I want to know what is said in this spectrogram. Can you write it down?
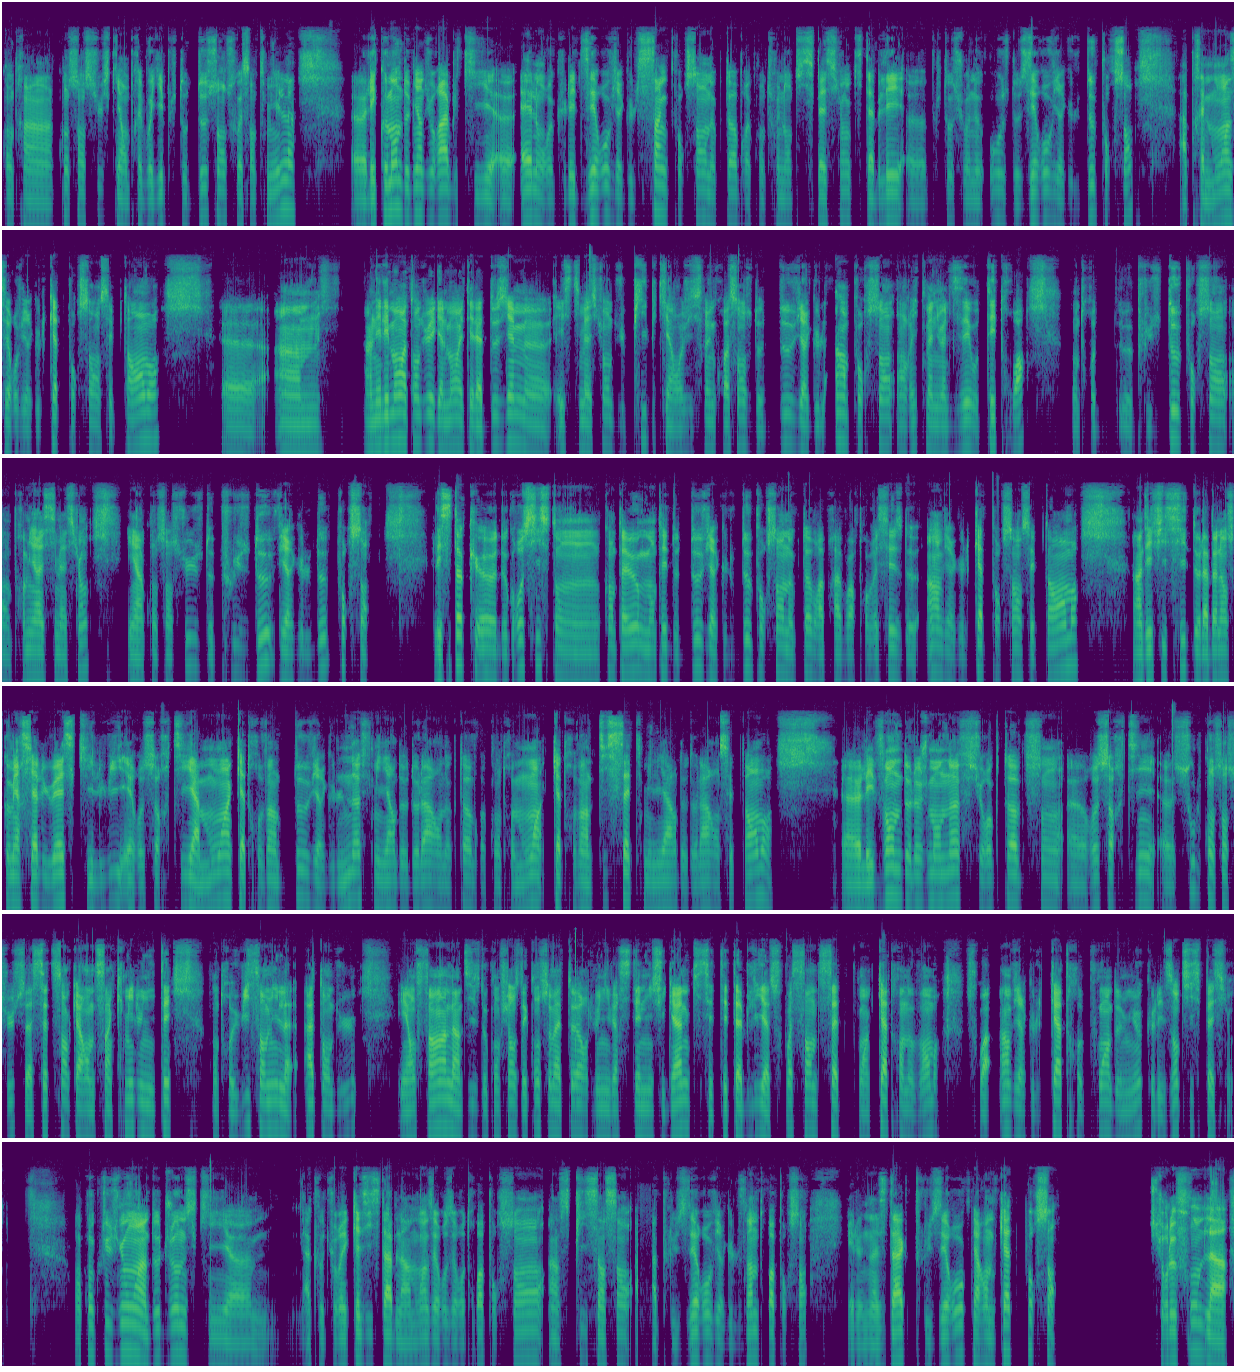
contre un consensus qui en prévoyait plutôt 260 000 les commandes de biens durables qui, elles, ont reculé de 0,5% en octobre contre une anticipation qui tablait plutôt sur une hausse de 0,2% après moins 0,4% en septembre. Un, élément attendu également était la deuxième estimation du PIB qui a enregistré une croissance de 2,1% en rythme annualisé au T3 contre plus 2% en première estimation et un consensus de plus 2,2%. Les stocks de grossistes ont quant à eux augmenté de 2,2% en octobre après avoir progressé de 1,4% en septembre. Un déficit de la balance commerciale US qui, lui, est ressorti à moins 82,9 milliards de dollars en octobre contre moins 97 milliards de dollars en septembre les ventes de logements neufs sur octobre sont ressorties sous le consensus à 745 000 unités contre 800 000 attendus. Et enfin, l'indice de confiance des consommateurs de l'Université de Michigan qui s'est établi à 67,4 en novembre, soit 1,4 point de mieux que les anticipations. En conclusion, un Dow Jones qui clôturé quasi stable à moins 0,03%, un SPI 500 à plus 0,23% et le Nasdaq plus 0,44%. Sur le fond de la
